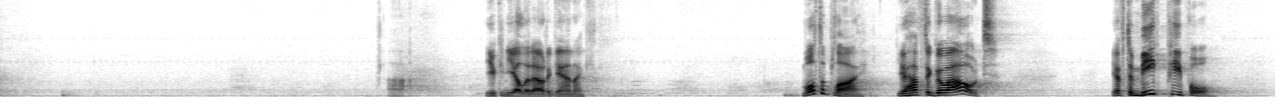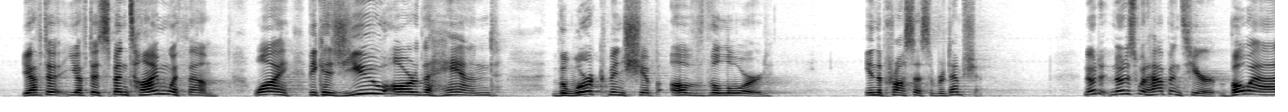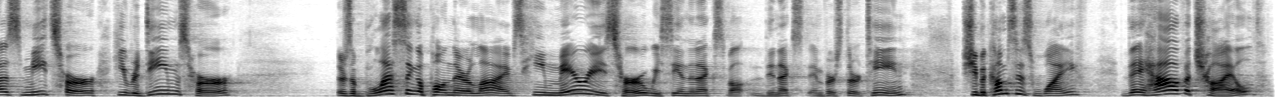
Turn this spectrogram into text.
You can yell it out again. Multiply. You have to go out. You have to meet people. You have to, you have to spend time with them. Why? Because you are the hand, the workmanship of the Lord in the process of redemption. Notice what happens here. Boaz meets her, he redeems her, there's a blessing upon their lives. He marries her, we see in the next, the next in verse 13. She becomes his wife. They have a child.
